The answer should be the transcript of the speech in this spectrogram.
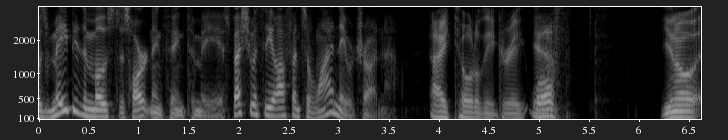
was maybe the most disheartening thing to me, especially with the offensive line they were trotting out. I totally agree. Yeah. Wolf. You know,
